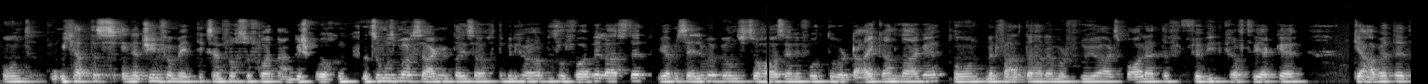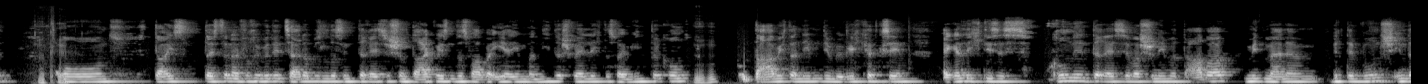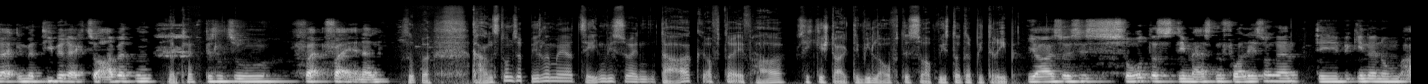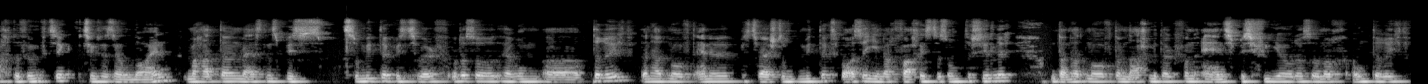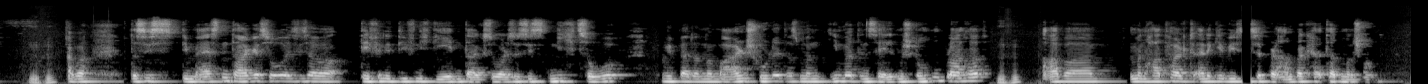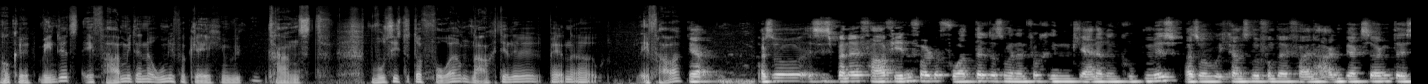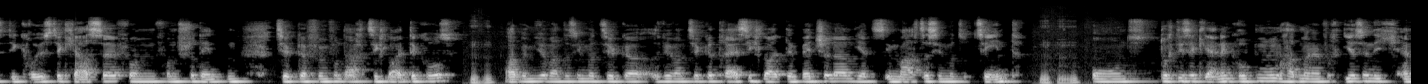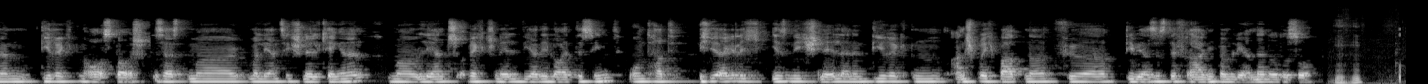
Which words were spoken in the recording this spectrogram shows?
Und mich hat das Energy Informatics einfach sofort angesprochen. Dazu muss man auch sagen, da, ist auch, da bin ich auch ein bisschen vorbelastet. Wir haben selber bei uns zu Hause eine Photovoltaikanlage und mein Vater hat einmal früher als Bauleiter für Windkraftwerke gearbeitet. Okay. Und da ist, da ist dann einfach über die Zeit ein bisschen das Interesse schon da gewesen. Das war aber eher immer niederschwellig, das war im Hintergrund. Mhm. Und da habe ich dann eben die Möglichkeit gesehen, eigentlich dieses Grundinteresse, was schon immer da war, mit meinem, mit dem Wunsch, in der, im IT-Bereich zu arbeiten, okay. ein bisschen zu vereinen. Super. Kannst du uns ein bisschen mehr erzählen, wie so ein Tag auf der FH sich gestaltet? Wie läuft es ab? Wie ist da der Betrieb? Ja, also es ist so, dass die meisten Vorlesungen, die beginnen um 8.50 Uhr bzw. um 9 Uhr man hat dann meistens bis zum Mittag bis zwölf oder so herum äh, Unterricht. Dann hat man oft eine bis zwei Stunden Mittagspause, je nach Fach ist das unterschiedlich. Und dann hat man oft am Nachmittag von eins bis vier oder so noch Unterricht. Mhm. Aber das ist die meisten Tage so, es ist aber definitiv nicht jeden Tag so. Also es ist nicht so wie bei der normalen Schule, dass man immer denselben Stundenplan hat. Mhm. Aber man hat halt eine gewisse Planbarkeit, hat man schon. Okay. Wenn du jetzt FH mit einer Uni vergleichen kannst, wo siehst du da Vor- und Nachteile bei einer FH? Ja, also es ist bei einer FH auf jeden Fall der Vorteil, dass man einfach in kleineren Gruppen ist. Also ich kann es nur von der FH in Hagenberg sagen, da ist die größte Klasse von, von Studenten circa 85 Leute groß. Mhm. Aber bei mir waren das immer circa, also wir waren circa 30 Leute im Bachelor und jetzt im Master sind wir zu zehnt. Mhm. Und durch diese kleinen Gruppen hat man einfach irrsinnig einen direkten Austausch. Das heißt, man, man lernt sich schnell kennen, man lernt recht schnell, wer die Leute sind und hat hier eigentlich irrsinnig schnell einen direkten Ansprechpartner für diverseste Fragen beim Lernen oder so. Mhm.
